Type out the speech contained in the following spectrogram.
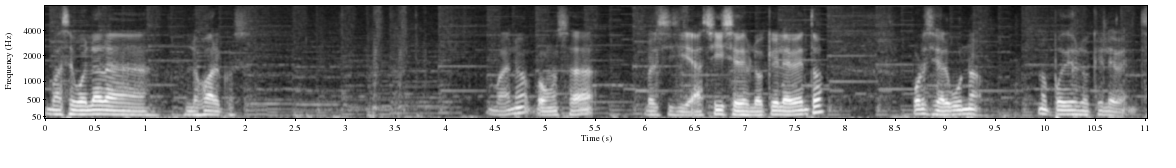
Vas a volar a los barcos. Bueno, vamos a ver si así se desbloquea el evento. Por si alguno no puede desbloquear el evento.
